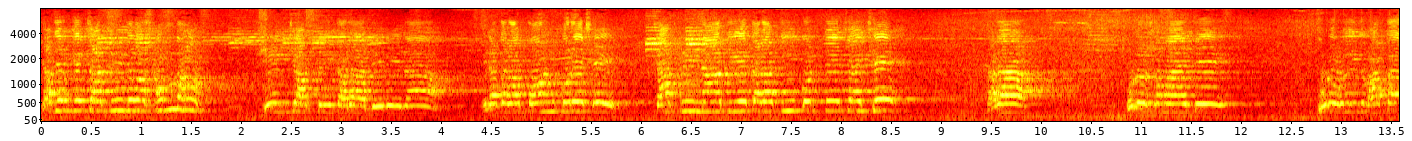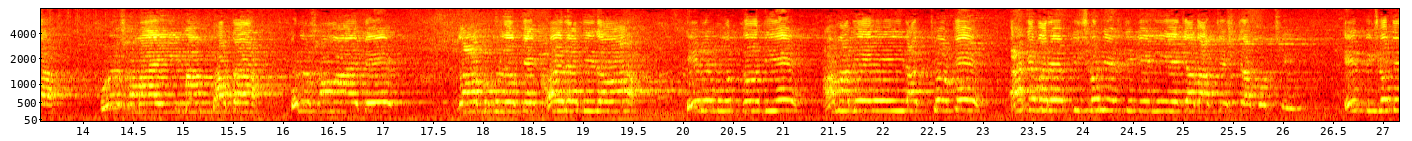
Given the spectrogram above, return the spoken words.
যাদেরকে চাকরি দেওয়া সম্ভব, সেই চাকরি তারা দেবে না। এটা তারা পণ করেছে। চাকরি না দিয়ে তারা কি করতে চাইছে? তারা কোনো সময়তে পুরোহিত ভাতা, কোনো সময় ইমাম ভাতা, কোনো সময়তে ক্লাবগুলোকে খয়রাতি দেওয়া এর মধ্য দিয়ে আমাদের এই রাজ্যকে একেবারে পিছনের দিকে নিয়ে যাবার চেষ্টা করছে। এই পিছনে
